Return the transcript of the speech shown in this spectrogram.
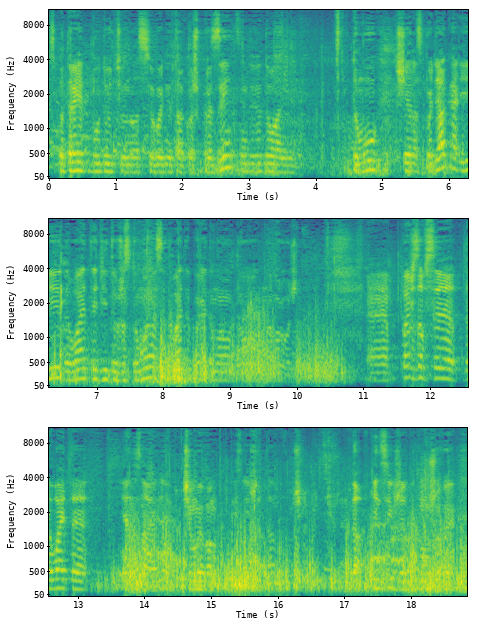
«Спорттрейд» будуть у нас сьогодні також призи індивідуальні. Тому ще раз подяка і давайте, діти вже стомилися, давайте перейдемо до нагородження. Е, перш за все, давайте, я не знаю, ну чи ми вам пізніше вже. Да, в кінці вже, тому що ви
